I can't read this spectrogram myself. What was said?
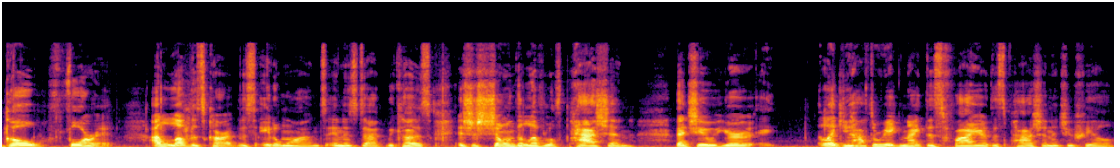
Go for it. I love this card, this Eight of Wands in this deck because it's just showing the level of passion that you, you're, like you have to reignite this fire, this passion that you feel.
